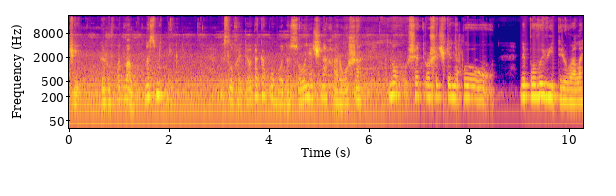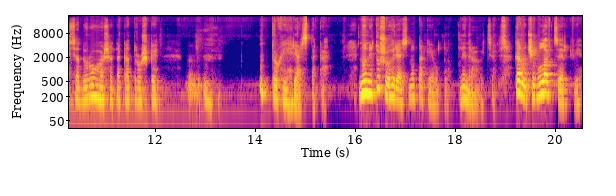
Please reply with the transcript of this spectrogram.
Чи кажу в підвал, на смітник. Слухайте, отака погода сонячна, хороша. Ну, ще трошечки не, по, не повивітрювалася дорога, ще така трошки, трохи грязь така. Ну, не то, що грязь, ну таке ото, не нравиться. Коротше, була в церкві.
